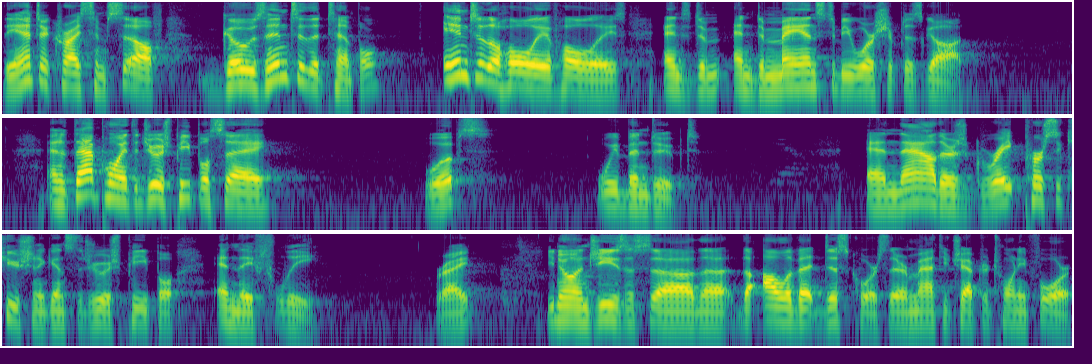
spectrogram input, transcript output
the Antichrist himself goes into the temple, into the Holy of Holies, and, de- and demands to be worshiped as God. And at that point, the Jewish people say, Whoops, we've been duped. And now there's great persecution against the Jewish people, and they flee. Right? You know, in Jesus, uh, the, the Olivet Discourse there in Matthew chapter 24,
